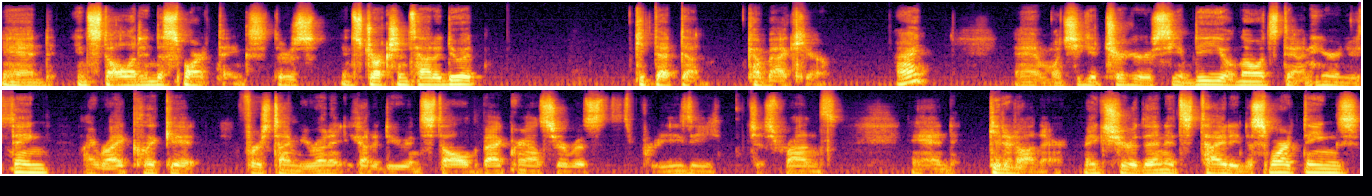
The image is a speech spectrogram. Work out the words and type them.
And install it into SmartThings. There's instructions how to do it. Get that done. Come back here. All right? And once you get trigger CMD, you'll know it's down here in your thing. I right click it. First time you run it, you got to do install the background service. It's pretty easy, just runs and get it on there. Make sure then it's tied into SmartThings.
